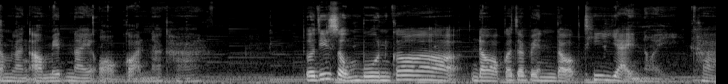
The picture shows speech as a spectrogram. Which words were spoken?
กำลังเอาเม็ดในออกก่อนนะคะ ตัวที่สมบูรณ์ก็ดอกก็จะเป็นดอกที่ใหญ่หน่อยค่ะ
